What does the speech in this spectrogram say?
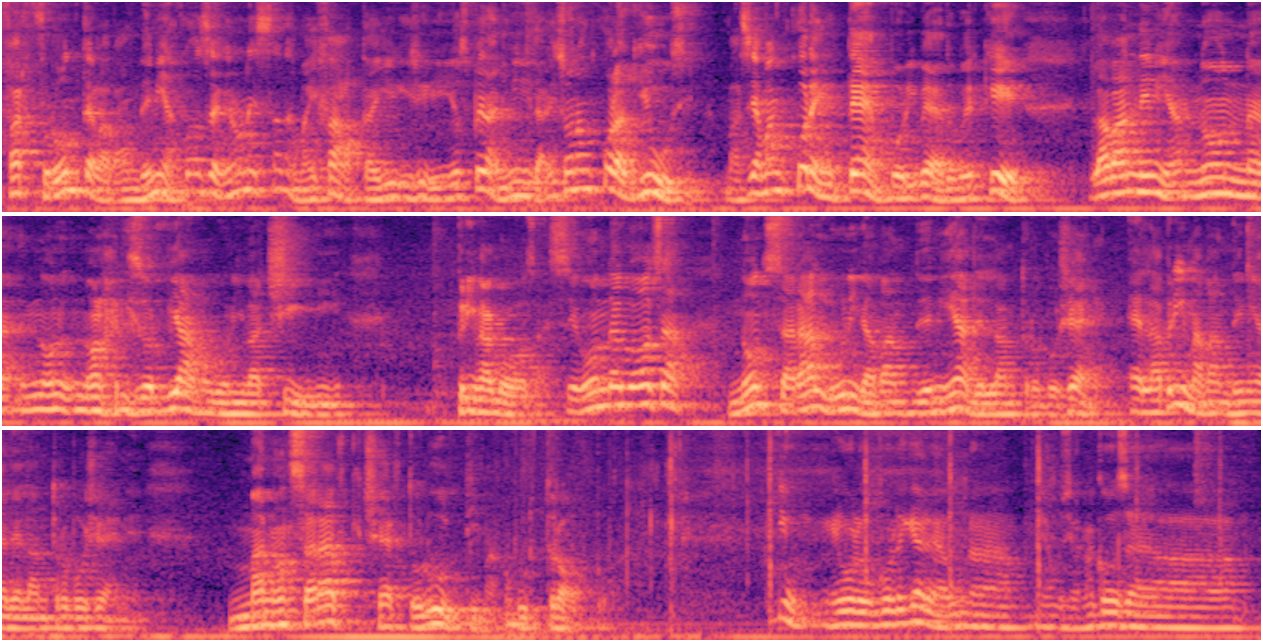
far fronte alla pandemia, cosa che non è stata mai fatta. Gli, gli ospedali militari sono ancora chiusi, ma siamo ancora in tempo, ripeto, perché la pandemia non, non, non la risolviamo con i vaccini, prima cosa. Seconda cosa, non sarà l'unica pandemia dell'antropocene, è la prima pandemia dell'antropocene, ma non sarà certo l'ultima, purtroppo. Io mi volevo collegare a una, una cosa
